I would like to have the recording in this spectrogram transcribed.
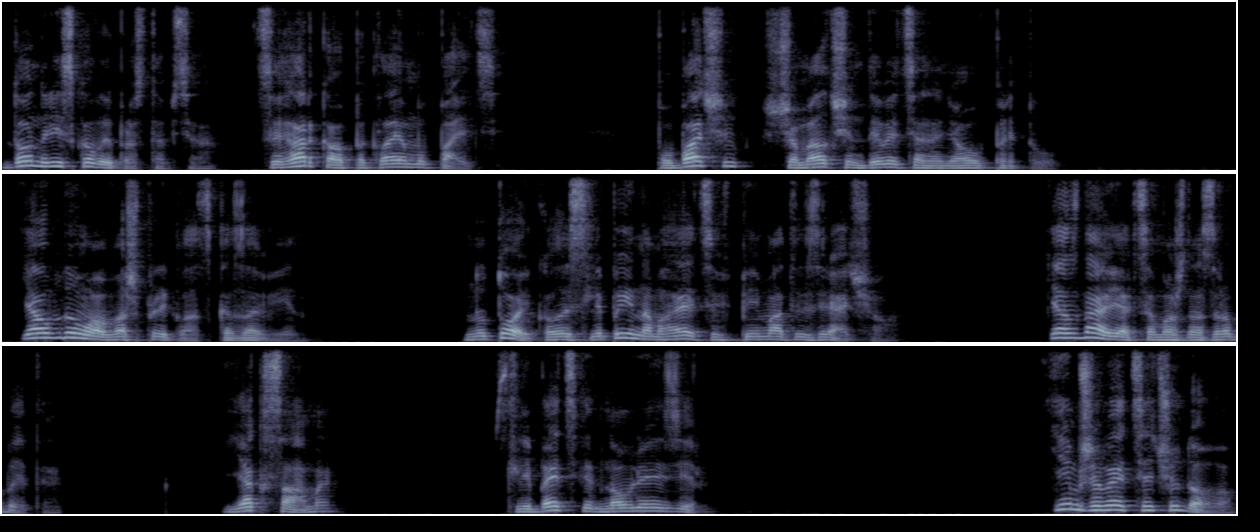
Дон різко випростався. Цигарка опекла йому пальці. Побачив, що Мелчин дивиться на нього впритул. Я обдумав ваш приклад, сказав він. Ну той, коли сліпий намагається впіймати зрячого. Я знаю, як це можна зробити. Як саме? Сліпець відновлює зір. Їм живеться чудово.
